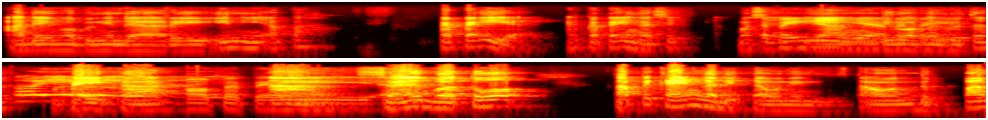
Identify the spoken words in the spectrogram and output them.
ada yang hubungin dari ini apa PPI ya? Eh, PPI nggak sih? Maksudnya PPI, yang ya, di luar negeri tuh? Oh iya. PPI iya, kan iya. oh PPI nah ya. sebenarnya gua tuh tapi kayaknya nggak di tahun ini. Tahun depan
